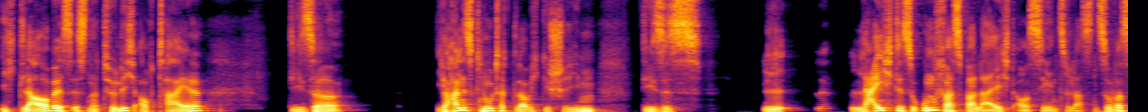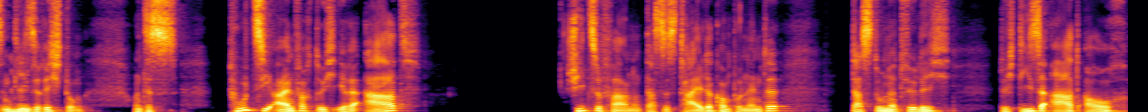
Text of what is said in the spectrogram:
ich glaube, es ist natürlich auch Teil dieser Johannes Knut hat, glaube ich, geschrieben, dieses leichte, so unfassbar leicht aussehen zu lassen. Sowas in mhm. diese Richtung. Und das tut sie einfach durch ihre Art, Ski zu fahren. Und das ist Teil der Komponente, dass du natürlich durch diese Art auch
